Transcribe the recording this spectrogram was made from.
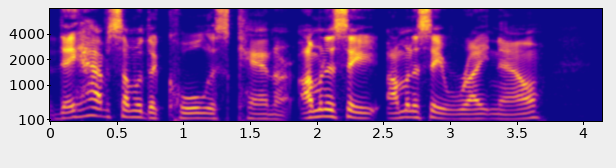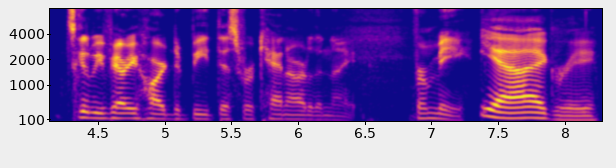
They have some of the coolest can art. I'm gonna say I'm gonna say right now, it's gonna be very hard to beat this for can art of the night. For me, Yeah, I agree.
